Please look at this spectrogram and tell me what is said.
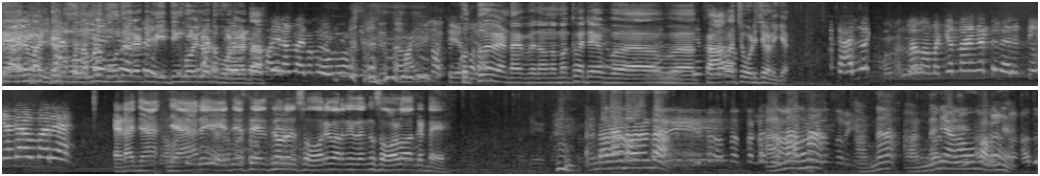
നേരെ വണ്ടി നമ്മൾ മൂന്ന് പേരായിട്ട് മീറ്റിംഗ് പോയിലോട്ട് പോകണം കേട്ടോ. കുത്തുവേ വേണ്ട നമുക്ക് മറ്റേ കാർ വെച്ച് ഓടിച്ചു കളിക്കാം. എടാ ഞാൻ ഞാൻ എ ജെ സെയിൽസിനോട് സോറി പറഞ്ഞു ഇതങ്ങ് സോൾവ് ആക്കട്ടെ. വേണ്ട വേണ്ട വേണ്ട. അണ്ണ അണ്ണ. അണ്ണ അണ്ണനെയാണ് അവൻ പറഞ്ഞത്. അത്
